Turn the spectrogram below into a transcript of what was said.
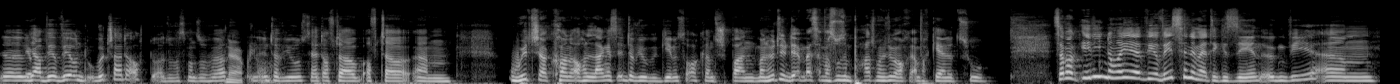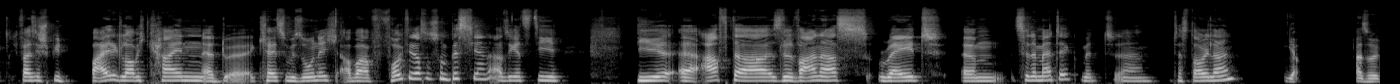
Äh, ja, WoW und Witcher hat er auch, also was man so hört Ja, in. Interviews. Er hat auf der, auf der ähm, WitcherCon auch ein langes Interview gegeben, ist auch ganz spannend. Man hört ihm, der ist einfach so sympathisch, man hört ihm auch einfach gerne zu. Sag mal, habt ihr die neue WoW-Cinematic gesehen irgendwie? Ähm, ich weiß, ihr spielt beide, glaube ich, keinen, äh, äh, Clay sowieso nicht, aber folgt ihr das noch so ein bisschen? Also jetzt die, die äh, After Sylvanas Raid ähm, Cinematic mit äh, der Storyline? Also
